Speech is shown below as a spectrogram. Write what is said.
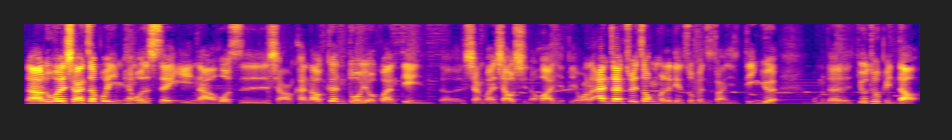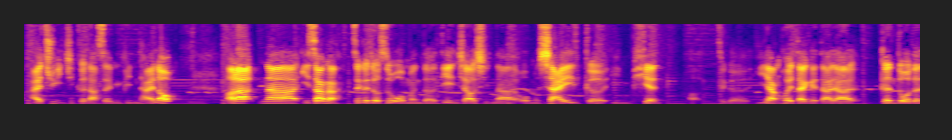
那如果你喜欢这部影片或是声音啊，或是想要看到更多有关电影的相关消息的话，也别忘了按赞、追踪我们的脸书粉丝团以及订阅我们的 YouTube 频道、IG 以及各大声音平台喽。好了，那以上呢，这个就是我们的电影消息。那我们下一个影片，好，这个一样会带给大家更多的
